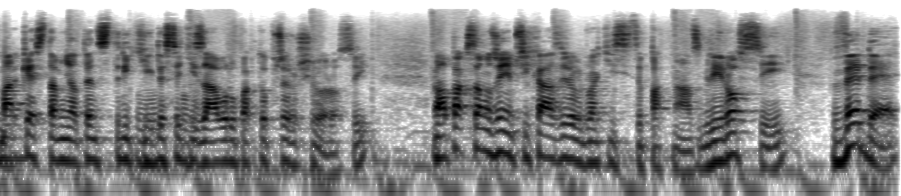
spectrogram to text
Marquez tam měl ten streak těch deseti závodů, pak to přerušil Rossi. No a pak samozřejmě přichází rok 2015, kdy Rossi vede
